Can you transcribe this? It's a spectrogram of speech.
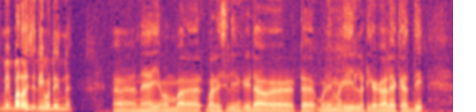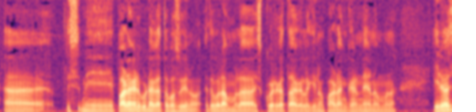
මේ බර විසිරීමට එන්න? නෑ මම බරිසිලීම ක්‍රීඩාවට මුලින්ම ගිහිල්ල ටික කාලයක් ඇද්දි මේ පාඩ වැඩපුඩ ගත්ත පසු වෙනවා. එතකොට අම්මලා ස්කෝයට කතා කරල කියෙන පාඩන් කරන්න යනම්මන ඉරවස්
